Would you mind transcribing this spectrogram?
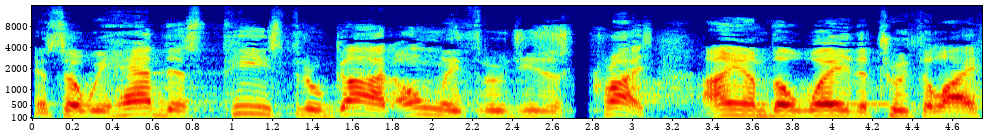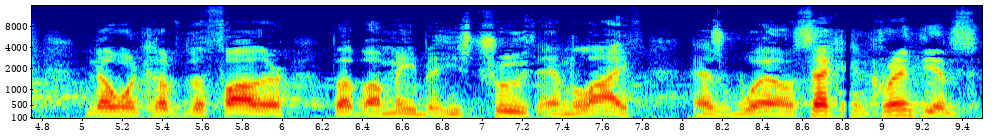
And so we have this peace through God only through Jesus Christ. I am the way, the truth, the life. No one comes to the Father but by me. But He's truth and life as well. 2 Corinthians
